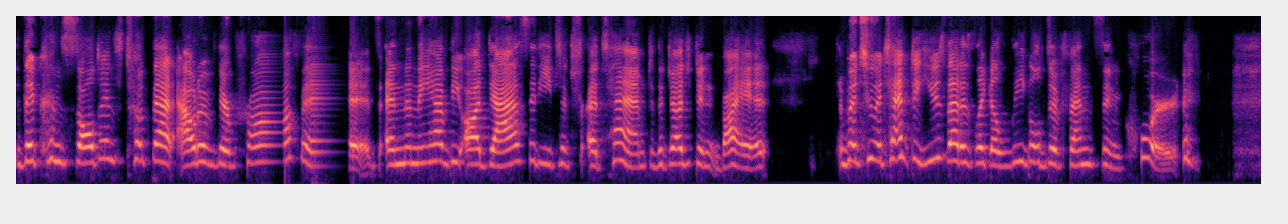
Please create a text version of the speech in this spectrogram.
The consultants took that out of their profits. And then they have the audacity to tr- attempt the judge didn't buy it but to attempt to use that as like a legal defense in court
